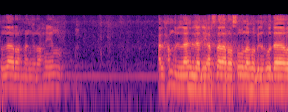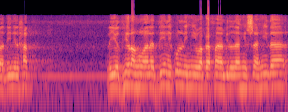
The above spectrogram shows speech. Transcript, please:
Bismillahirrahmanirrahim. Alhamdulillahilladzi arsala rasulahu bil huda wa dinil haq liyudhhirahu 'ala ad-dini kullihi wa kafaa billahi shahida.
